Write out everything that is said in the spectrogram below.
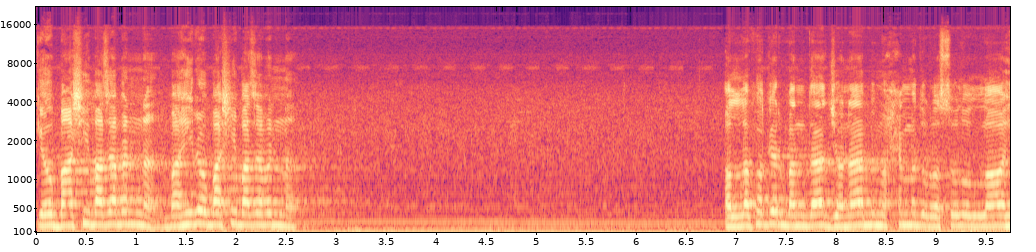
কেউ বাঁশি বাজাবেন না, বাহিরেও বাঁশি বাজাবেন না। আল্লাহাকের বান্দা জনাব মোহাম্মদ রসুল্লাহ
